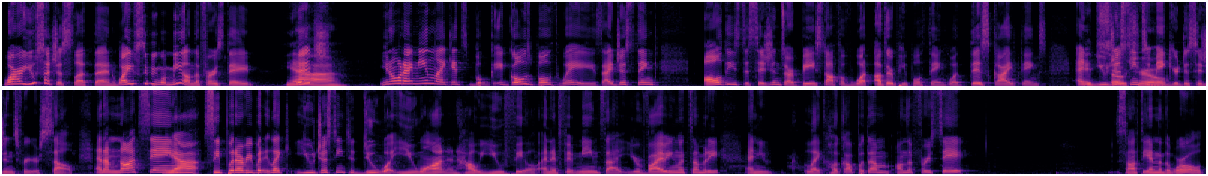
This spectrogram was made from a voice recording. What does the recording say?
Why are you such a slut then? Why are you sleeping with me on the first date? Yeah. Bitch? You know what I mean? Like it's it goes both ways. I just think all these decisions are based off of what other people think, what this guy thinks, and It's you so just need to make your decisions for yourself. And I'm not saying Yeah. sleep with everybody. Like you just need to do what you want and how you feel. And if it means that you're vibing with somebody and you like hook up with them on the first date, it's not the end of the world.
